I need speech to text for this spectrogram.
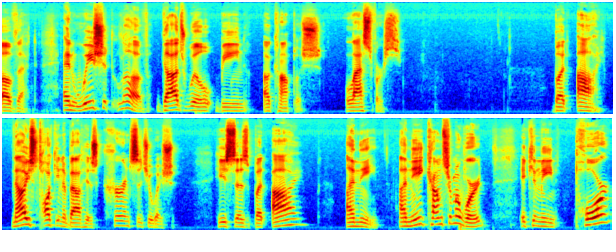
of that. And we should love God's will being accomplished. Last verse. But I, now he's talking about his current situation. He says, But I, ani. Ani comes from a word, it can mean poor,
